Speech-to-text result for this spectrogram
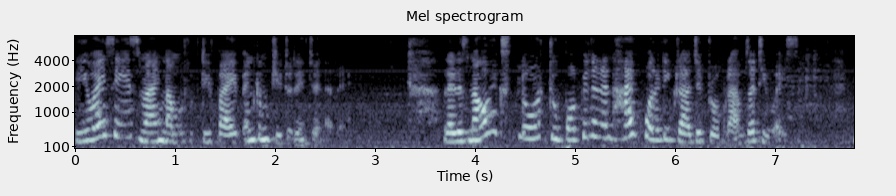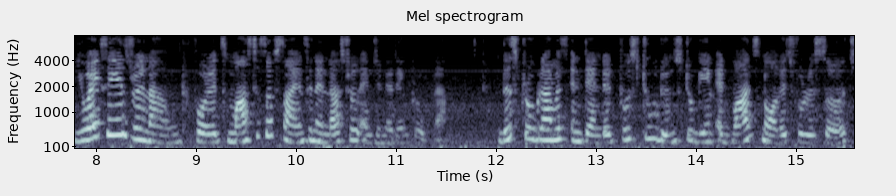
the UIC is ranked number 55 in computer engineering. Let us now explore two popular and high quality graduate programs at UIC. UIC is renowned for its Masters of Science in Industrial Engineering program. This program is intended for students to gain advanced knowledge for research,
